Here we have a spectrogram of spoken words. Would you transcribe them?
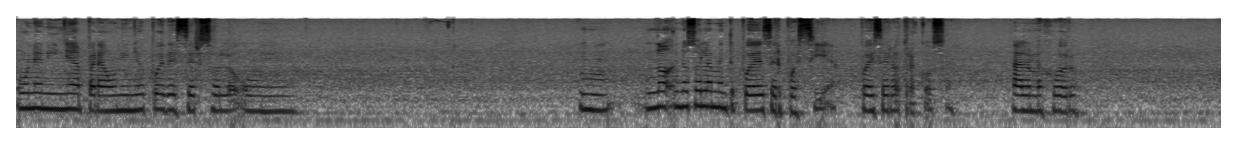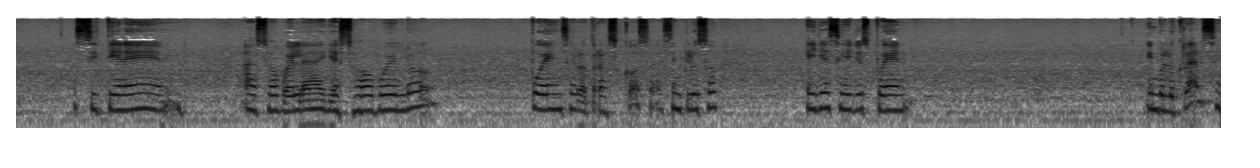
una niña, para un niño puede ser solo un... no, no solamente puede ser poesía, puede ser otra cosa. A lo mejor si tienen a su abuela y a su abuelo, pueden ser otras cosas. Incluso ellas y ellos pueden involucrarse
